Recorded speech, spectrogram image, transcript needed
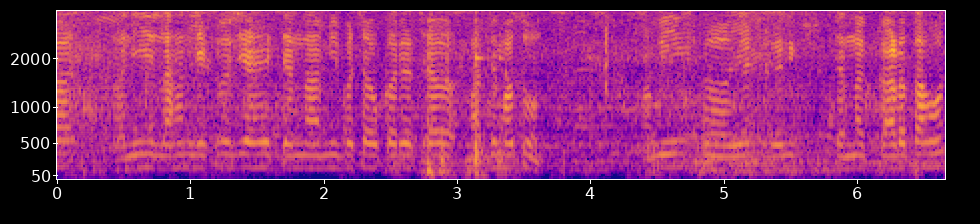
महिला आणि लहान लेकरं जे आहेत त्यांना आम्ही बचाव कार्याच्या माध्यमातून आम्ही या ठिकाणी त्यांना काढत आहोत.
